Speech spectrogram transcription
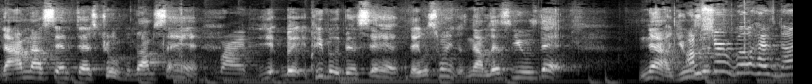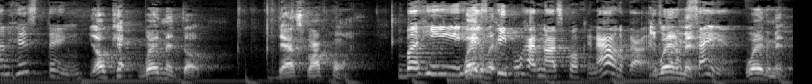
Now I'm not saying that that's true, but I'm saying Right. But people have been saying they were swingers. Now let's use that. Now use I'm sure Will has done his thing, Okay, wait a minute though. That's my point. but he Wait his people have not spoken out about it. Wait a I'm minute. saying. Wait a minute.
